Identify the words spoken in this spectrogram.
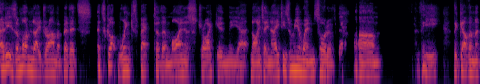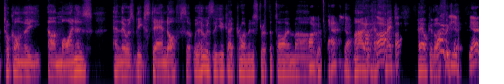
It is a modern day drama, but it's it's got links back to the miners' strike in the uh, 1980s when, when sort of um, the the government took on the uh, miners, and there was big standoffs. who was the UK Prime Minister at the time? Um, Margaret Thatcher. Margaret Thatcher. How could I forget? Yeah.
